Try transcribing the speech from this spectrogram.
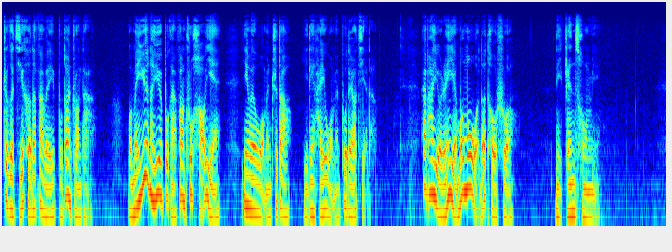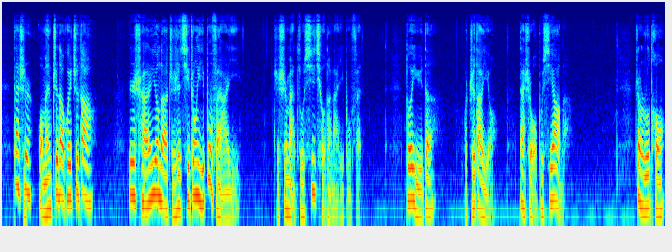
这个集合的范围不断壮大，我们越来越不敢放出豪言，因为我们知道。一定还有我们不了解的，害怕有人也摸摸我的头说：“你真聪明。”但是我们知道归知道，日常用的只是其中一部分而已，只是满足需求的那一部分。多余的我知道有，但是我不需要了。正如同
